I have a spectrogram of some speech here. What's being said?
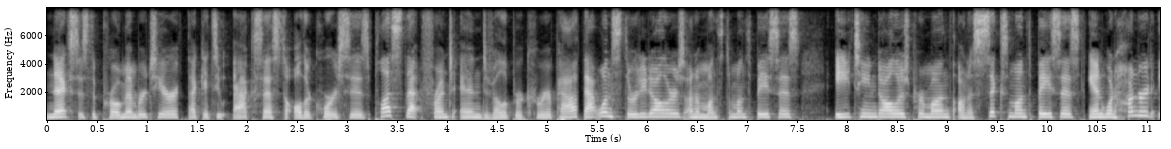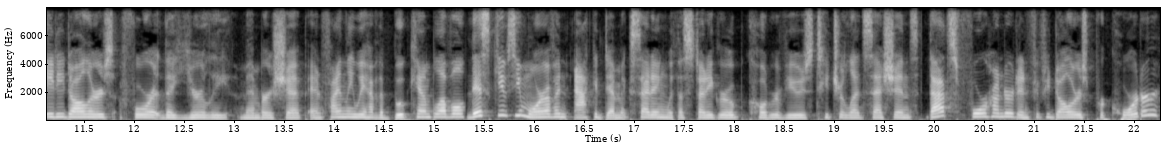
Next is the pro member tier that gets you access to all their courses, plus that front end developer career path. That one's $30 on a month to month basis, $18 per month on a six month basis, and $180 for the yearly membership. And finally, we have the bootcamp level. This gives you more of an academic setting with a study group, code reviews, teacher led sessions. That's $450 per quarter.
